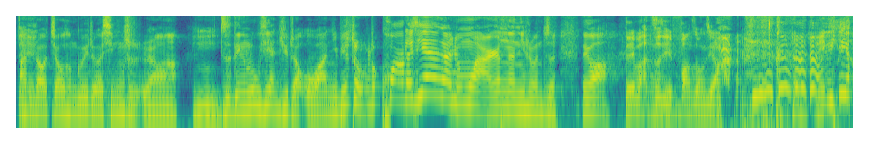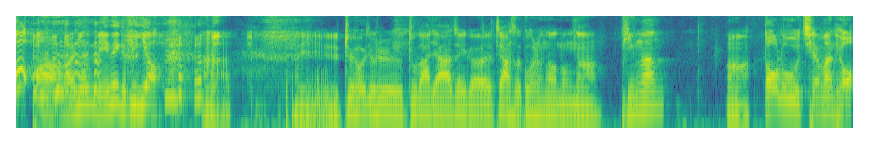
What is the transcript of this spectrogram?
对按照交通规则行驶啊，嗯，指定路线去走啊，你别走跨着线干什么玩意儿啊？你说你这对吧？得把自己放中间儿。没必要啊，完全没那个必要啊。所 以最后就是祝大家这个驾驶过程当中呢平安啊，道路千万条，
